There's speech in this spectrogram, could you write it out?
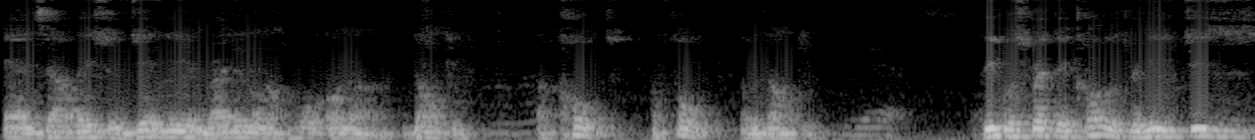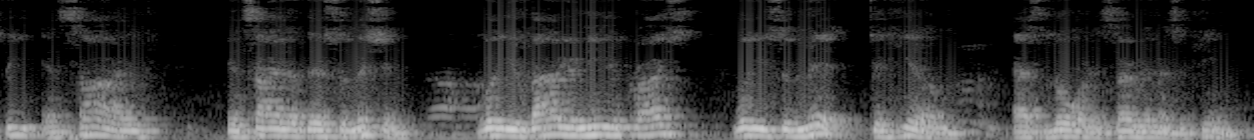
and salvation gently and riding on a on a donkey, a colt, a foal of a donkey. People spread their clothes beneath Jesus' feet and sign in sign of their submission. Will you bow your knee to Christ? Will you submit to him as Lord and serve him as a king?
